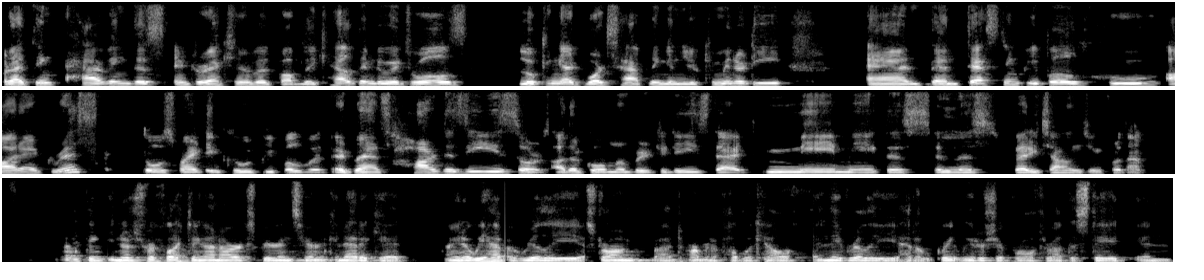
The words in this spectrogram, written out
But I think having this interaction with public health individuals, looking at what's happening in your community, and then testing people who are at risk those might include people with advanced heart disease or other comorbidities that may make this illness very challenging for them. I think, you know, just reflecting on our experience here in Connecticut, I know we have a really strong uh, Department of Public Health, and they've really had a great leadership role throughout the state in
